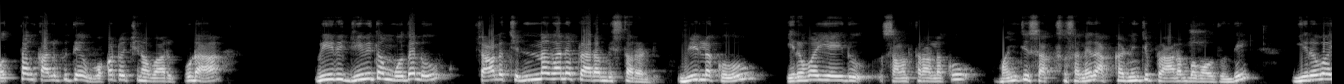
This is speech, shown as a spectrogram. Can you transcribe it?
మొత్తం కలిపితే ఒకటి వచ్చిన వారు కూడా వీరి జీవితం మొదలు చాలా చిన్నగానే ప్రారంభిస్తారండి. వీళ్ళకు ఇరవై ఐదు సంవత్సరాలకు మంచి సక్సెస్ అనేది అక్కడి నుంచి ప్రారంభమవుతుంది. ఇరవై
